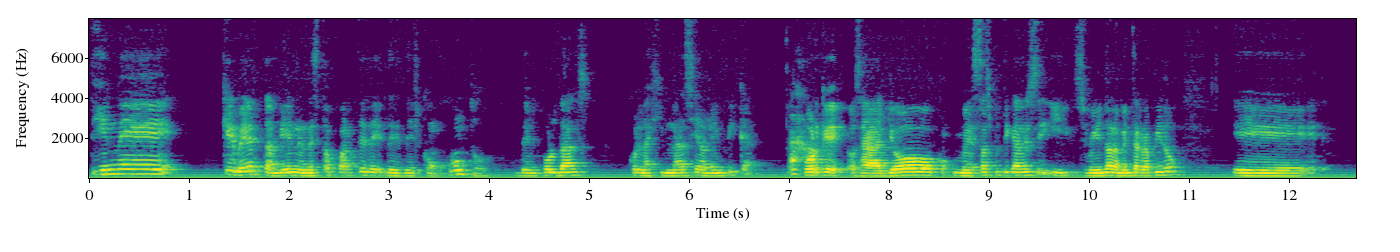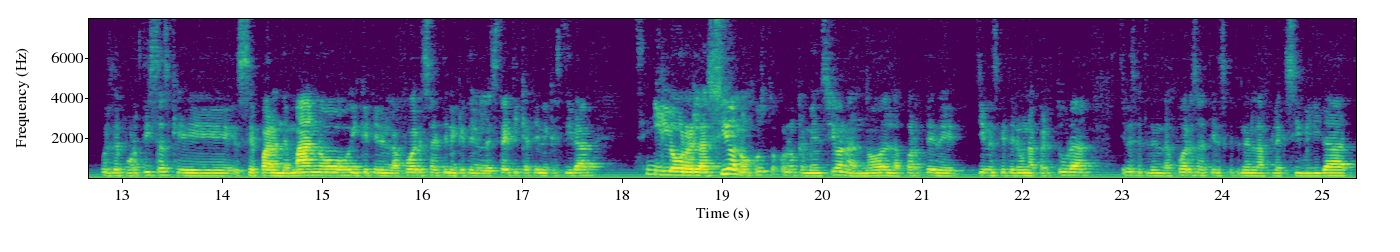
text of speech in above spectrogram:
¿tiene que ver también en esta parte de, del conjunto del pole dance con la gimnasia olímpica? Porque, o sea, yo me estás platicando y, se me vino a la mente rápido. Eh, pues deportistas que se paran de mano y que tienen la fuerza, tienen que tener la estética, tienen que estirar. Y lo relaciono justo con lo que mencionas, ¿no? En la parte de tienes que tener una apertura, tienes que tener la fuerza, tienes que tener la flexibilidad,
